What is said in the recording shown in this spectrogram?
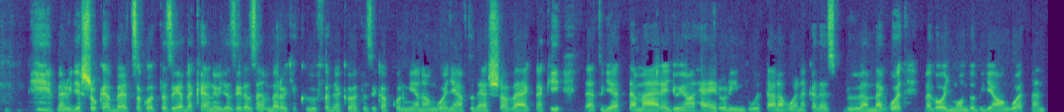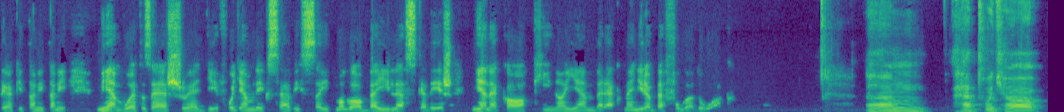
mert ugye sok embert szokott az érdekelni, hogy azért az ember, hogyha külföldre költözik, akkor milyen angol nyelvtudással vág neki. Tehát ugye te már egy olyan helyről indultál, ahol neked ez bőven megvolt, meg ahogy mondod, ugye angolt mentél ki tanítani. Milyen volt az első egy év? Hogy emlékszel vissza itt? Maga a beilleszkedés. Milyenek a kínai emberek? Mennyire befogadóak? Um, hát, hogyha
